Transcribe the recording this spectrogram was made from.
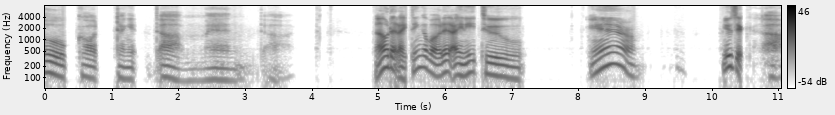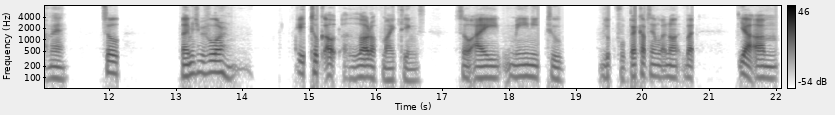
Oh god, dang it. Ah, oh, man. Uh, now that I think about it, I need to. Yeah. Music. Oh, man. So, like I mentioned before, it took out a lot of my things. So I may need to look for backups and whatnot. But yeah, um,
